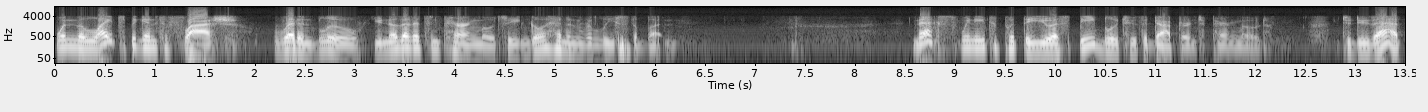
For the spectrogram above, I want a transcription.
when the lights begin to flash red and blue, you know that it's in pairing mode, so you can go ahead and release the button. Next, we need to put the USB Bluetooth adapter into pairing mode. To do that,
